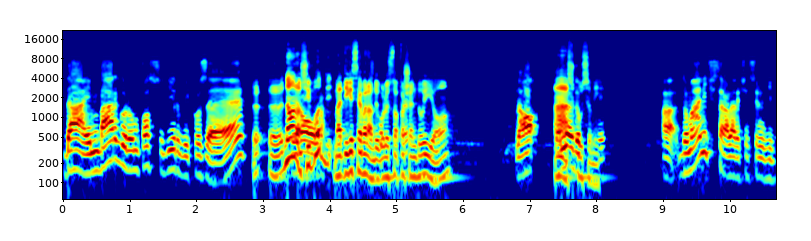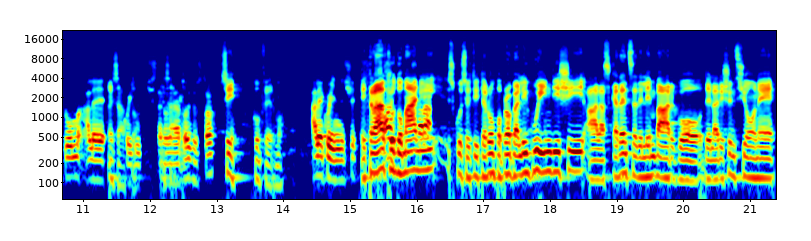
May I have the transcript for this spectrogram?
da embargo non posso dirvi cos'è. Uh, uh, no, no, si può di- ma di che stai parlando? Di quello che sto facendo io? No. Ah, scusami. Domani. Ah, domani ci sarà la recensione di Doom alle esatto, 15, se non esatto. erro, giusto? Sì, confermo alle 15. E tra l'altro Oggi domani, sarà... scusa ti interrompo, proprio alle 15, alla scadenza dell'embargo della recensione,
